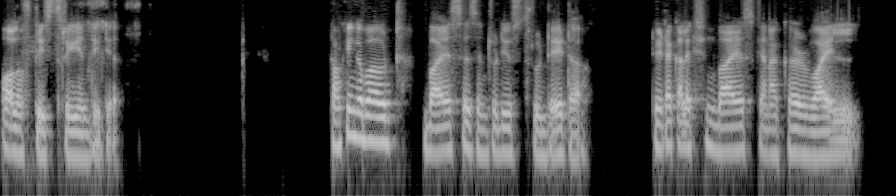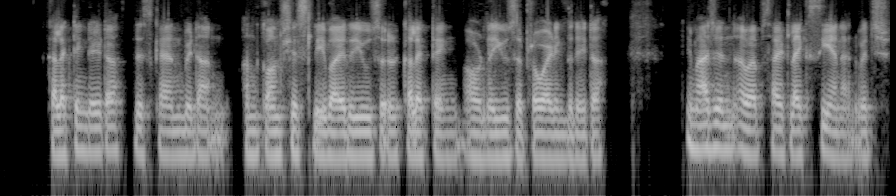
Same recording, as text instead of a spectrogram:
all of these three in detail. Talking about biases introduced through data, data collection bias can occur while collecting data. This can be done unconsciously by the user collecting or the user providing the data. Imagine a website like CNN, which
